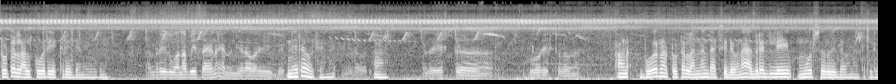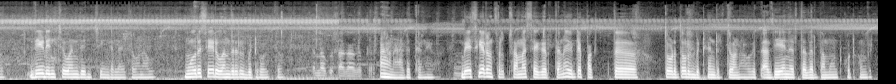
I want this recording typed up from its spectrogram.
ಟೋಟಲ್ ನಾಲ್ಕೂವರೆ ಎಕರೆ ಇದೆ ಅಣ್ಣ ಇವಾಗ. ಅಂದರೆ ಇದು ಒಣ ಬೇಸಾಯನ ಏನು ನೀರಾವರಿ ಬೇಕು? ನೀರಾವರಿ ಅಣ್ಣ. ನೀರಾವರಿ. ಹಾಂ. ಅಂದರೆ ಎಷ್ಟು ಬೋರ್ ಎಷ್ಟು ಅದಾವಣ್ಣ? ಅಣ್ಣ ಬೋರ್ ನಾವು ಟೋಟಲ್ ಹನ್ನೊಂದು ಹಾಕ್ಸಿದ್ದೇವಣ್ಣ ಅದರಲ್ಲಿ ಮೂರು ಸೂರು ಇದಾವಣ್ಣ ಅದರಲ್ಲಿ. ದೇಡ್ ಇಂಚು ಒಂದು ಇಂಚು ಹಿಂಗೆಲ್ಲ ಇದಾವೆ ನಾವು. ಮೂರು ಸೇರಿ ಒಂದರಲ್ಲಿ ಬಿಟ್ಕೊಳ್ತೇವೆ. ಎಲ್ಲಕ್ಕೂ ಸಾಕಾಗುತ್ತೆ ಹಾಂ ಆಗುತ್ತೆ ನೀವು. ಬೇಸಿಗೆಯಲ್ಲಿ ಒಂದು ಸ್ವಲ್ಪ ಸಮಸ್ಯೆ ಆಗಿರ್ತಾನೆ ಇಲ್ಲೇ ಪಕ್ಕದ ತೋಟದವ್ರದ್ದು ಬಿಟ್ಕೊಂಡಿರ್ತೇವೆ ನಾವು. ಅದು ಏನಿರ್ತದೆ ಅದ್ರದ್ದು ಅಮೌಂಟ್ ಕೊಟ್ಕೊಂಡ್ಬಿಟ್ಟು.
